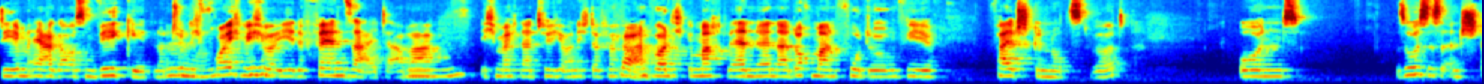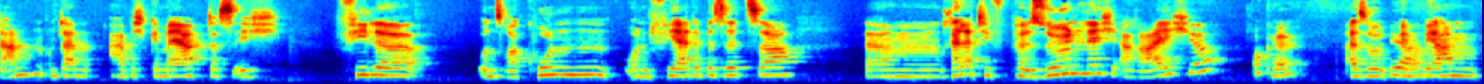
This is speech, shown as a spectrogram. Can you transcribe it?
dem Ärger aus dem Weg geht. Natürlich mhm. freue ich mich über jede Fanseite, aber mhm. ich möchte natürlich auch nicht dafür Klar. verantwortlich gemacht werden, wenn da doch mal ein Foto irgendwie falsch genutzt wird. Und so ist es entstanden und dann habe ich gemerkt, dass ich viele unserer Kunden und Pferdebesitzer ähm, relativ persönlich erreiche. Okay. Also ja. wir, wir, haben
